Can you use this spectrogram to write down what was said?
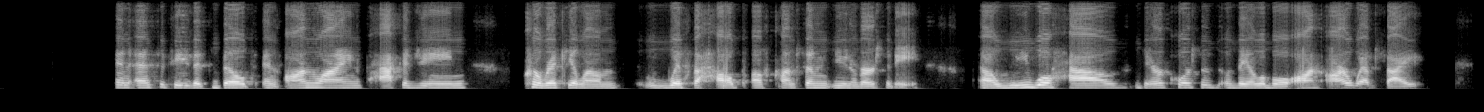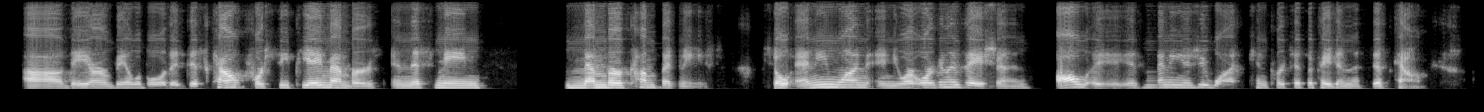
an entity that's built an online packaging curriculum with the help of Clemson University. Uh, we will have their courses available on our website. Uh, they are available at a discount for CPA members, and this means member companies. So anyone in your organization, all as many as you want, can participate in this discount.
